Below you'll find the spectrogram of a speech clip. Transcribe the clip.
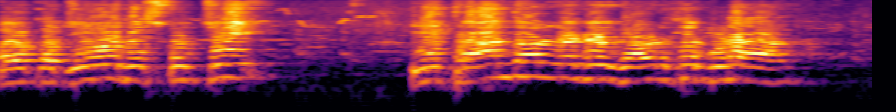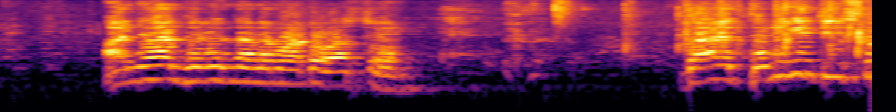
మరి ఒక జీవో తీసుకొచ్చి ఈ ప్రాంతంలో ఉన్నటువంటి గౌడస కూడా అన్యాయం జరిగిందన్నమాట వాస్తవం. దాన్ని తిరిగి తీసుకు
